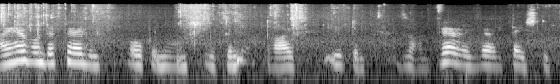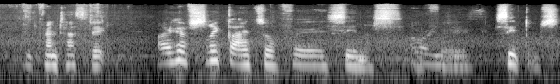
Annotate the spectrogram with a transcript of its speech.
I have on the table open ones. You can try to eat them. They are very, very tasty. Fantastic. I have three kinds of uh, citrus, of, uh, citrus.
